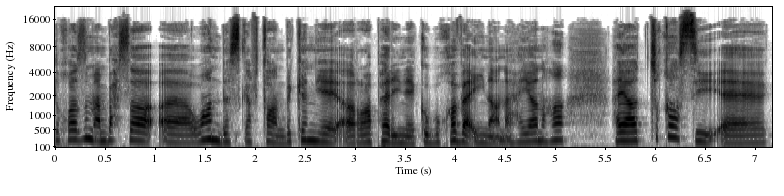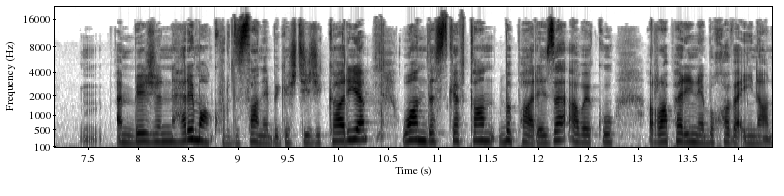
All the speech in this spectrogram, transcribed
دخوازم ئەم بەحسا وان دەستکەفتان بکەن یە ڕاپەرینێک و بخە بە ئینانە هەیانها هەیە چ قاسی ئەم بێژن هەرێما کوردستانێ بگشتیجی کاریە وان دەستکەفتان بپارێزە ئەوێک و ڕاپەرینێ بخۆ بە ئینان.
